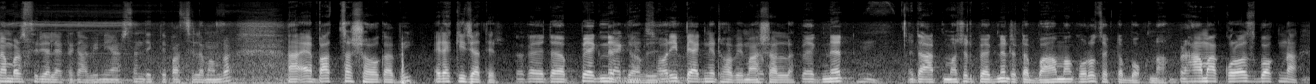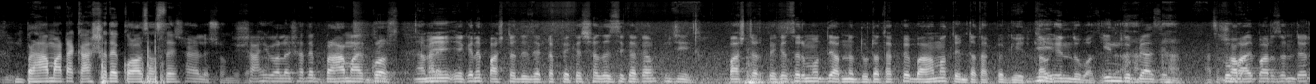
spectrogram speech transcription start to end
নাম্বার সিরিয়ালে একটা গাভি নিয়ে আসছেন দেখতে পাচ্ছিলাম আমরা। বাচ্চা সহ গাভি। এটা কি জাতের? কাকা এটা প্রেগনেন্ট গাবে সরি প্যাগনেট হবে মাশাল্লাহ প্রেগনেন্ট এটা আট মাসের প্রেগনেন্ট একটা বাহামা করস একটা বকনা। ব্রাহ্মা ক্রস বকনা। ব্রাহ্মাটা কার সাথে ক্রস আছে? সাহেলের সঙ্গে। শাহিওয়ালের সাথে ব্রাহ্মা ক্রস। আমি এখানে পাঁচটা দিয়ে একটা প্যাকেজ সাজাইছি কাকা। জি। পাঁচটার প্যাকেজের মধ্যে আপনার দুটো থাকবে বাহামা তিনটা থাকবে গির। হিন্দু বাজার। হ্যাঁ, ব্রাজিল। হ্যাঁ। খুব হাই পার্সেন্টের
